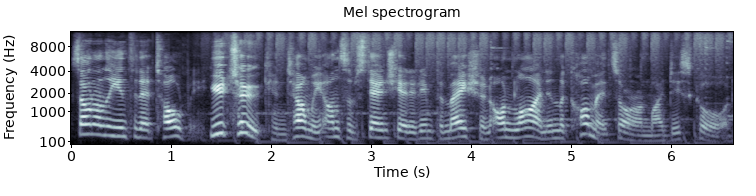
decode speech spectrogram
Someone on the internet told me. You too can tell me unsubstantiated information online in the comments or on my Discord.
